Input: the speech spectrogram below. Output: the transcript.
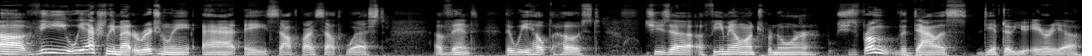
uh, V, we actually met originally at a South by Southwest event that we helped host. She's a, a female entrepreneur. She's from the Dallas DFW area.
